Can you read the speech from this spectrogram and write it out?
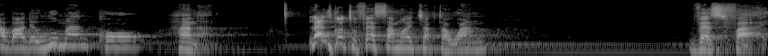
about a woman called Hannah. Let's go to 1 Samuel chapter 1 verse 5.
